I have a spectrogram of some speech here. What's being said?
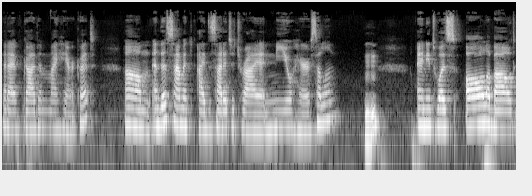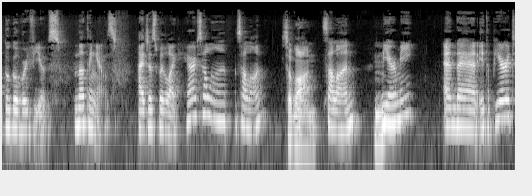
that I've gotten my haircut. Um, and this time it, I decided to try a new hair salon. hmm and it was all about Google reviews, nothing else. I just put like hair salon, salon, Salon. salon Mhm. near me, and then it appeared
